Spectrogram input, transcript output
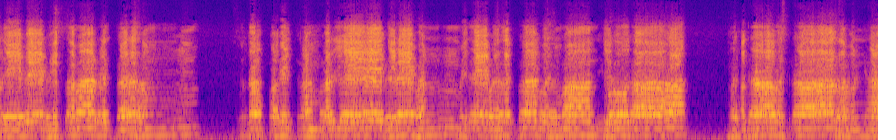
देवेभिः समवृत्तरसम्। सुतः पवित्रम् पर्ये विरेभन्मिदेव सत्त्वपशुमान्तिहोताः भद्रावस्त्रासमन्या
